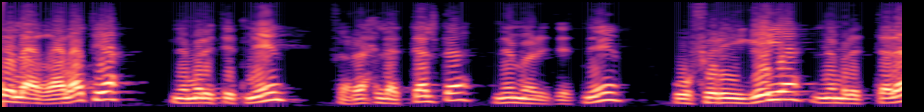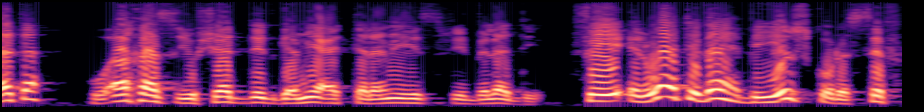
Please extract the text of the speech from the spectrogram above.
إلى غلطية نمرة اثنين في الرحلة الثالثة نمرة اثنين وفريجية نمرة ثلاثة وأخذ يشدد جميع التلاميذ في البلاد دي. في الوقت ده بيذكر السفر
